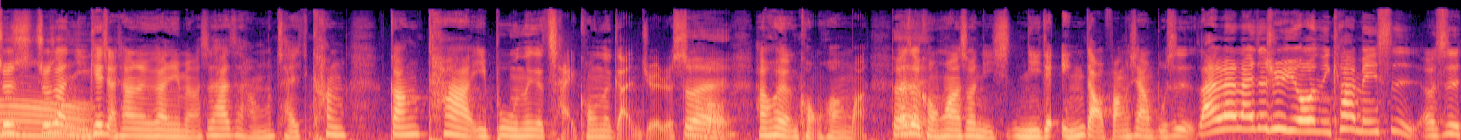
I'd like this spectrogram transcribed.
就是，就算你可以想象那个概念吗？是他是好像才刚刚踏一步那个踩空的感觉的时候，他会很恐慌嘛？但是恐慌的时候，你你的引导方向不是来来来，再去游，你看没事，而是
